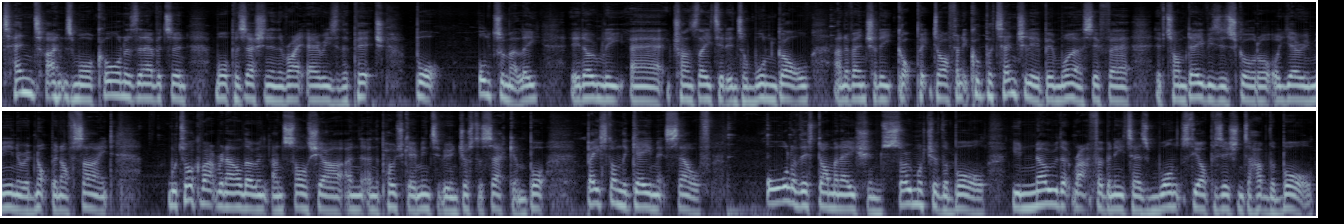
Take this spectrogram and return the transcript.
10 times more corners than Everton, more possession in the right areas of the pitch, but ultimately it only uh, translated into one goal and eventually got picked off. And it could potentially have been worse if uh, if Tom Davies had scored or, or Yerry Mina had not been offside. We'll talk about Ronaldo and, and Solskjaer and, and the post-game interview in just a second. But based on the game itself all of this domination, so much of the ball, you know that Rafa Benitez wants the opposition to have the ball.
